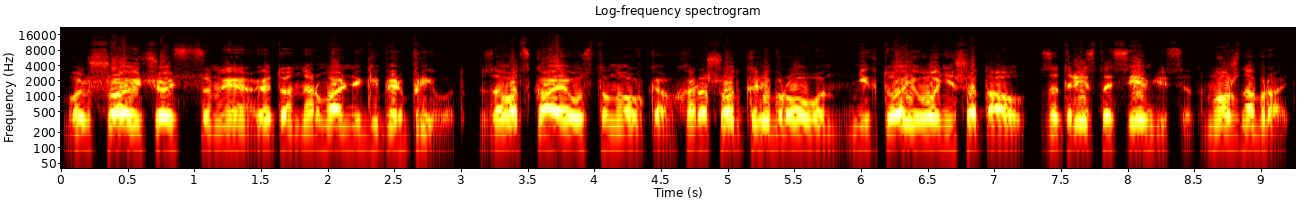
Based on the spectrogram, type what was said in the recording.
«Большая часть цены — это нормальный гиперпривод. Заводская установка, хорошо откалиброван, никто его не шатал. За 370 можно брать».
